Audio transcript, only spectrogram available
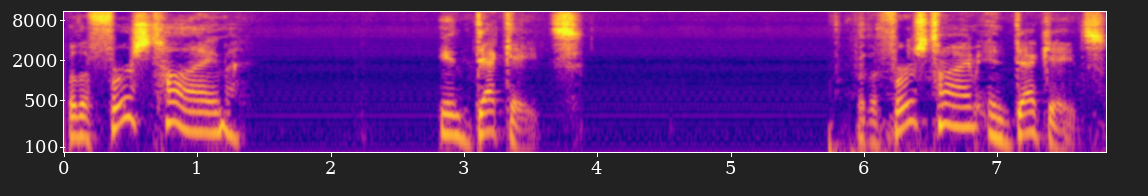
For the first time in decades, for the first time in decades,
